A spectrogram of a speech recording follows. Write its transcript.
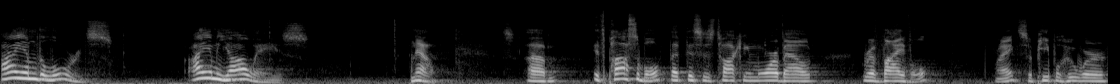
I am the Lord's, I am Yahweh's. Now, um, it's possible that this is talking more about revival, right? So people who were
